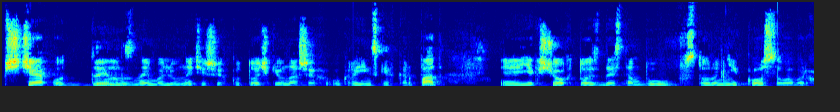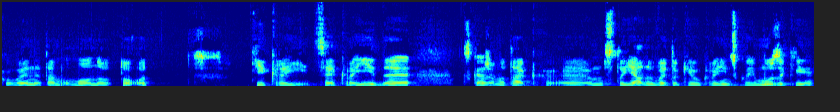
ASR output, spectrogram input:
Ще один з наймальовничіших куточків наших українських Карпат. Якщо хтось десь там був в стороні Косова, Верховини, там умовно, то от ті краї. Це краї, де, скажімо так, е, стояли витоки української музики.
